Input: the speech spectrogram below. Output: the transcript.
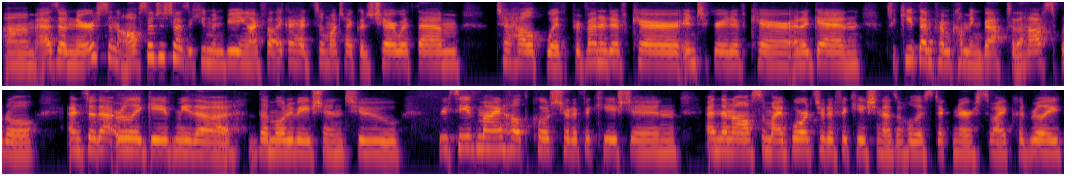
um, as a nurse and also just as a human being. I felt like I had so much I could share with them to help with preventative care, integrative care, and again, to keep them from coming back to the hospital. And so that really gave me the, the motivation to receive my health coach certification and then also my board certification as a holistic nurse. So I could really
